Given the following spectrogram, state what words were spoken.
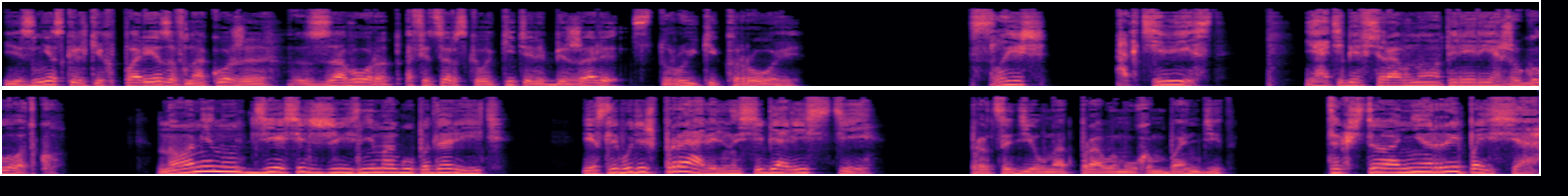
Из нескольких порезов на коже за ворот офицерского кителя бежали струйки крови. «Слышь, активист, я тебе все равно перережу глотку. Но минут десять жизни могу подарить, если будешь правильно себя вести», — процедил над правым ухом бандит. «Так что не рыпайся,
